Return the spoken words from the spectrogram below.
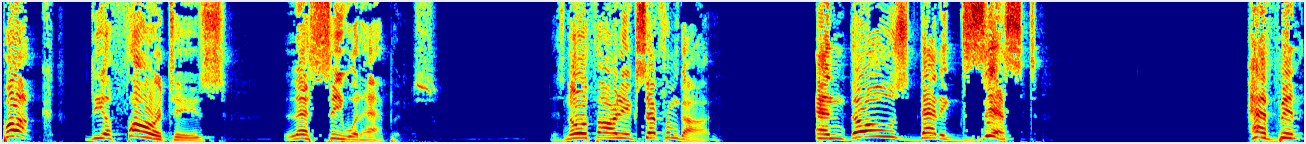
buck the authorities, Let's see what happens. There's no authority except from God. And those that exist have been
